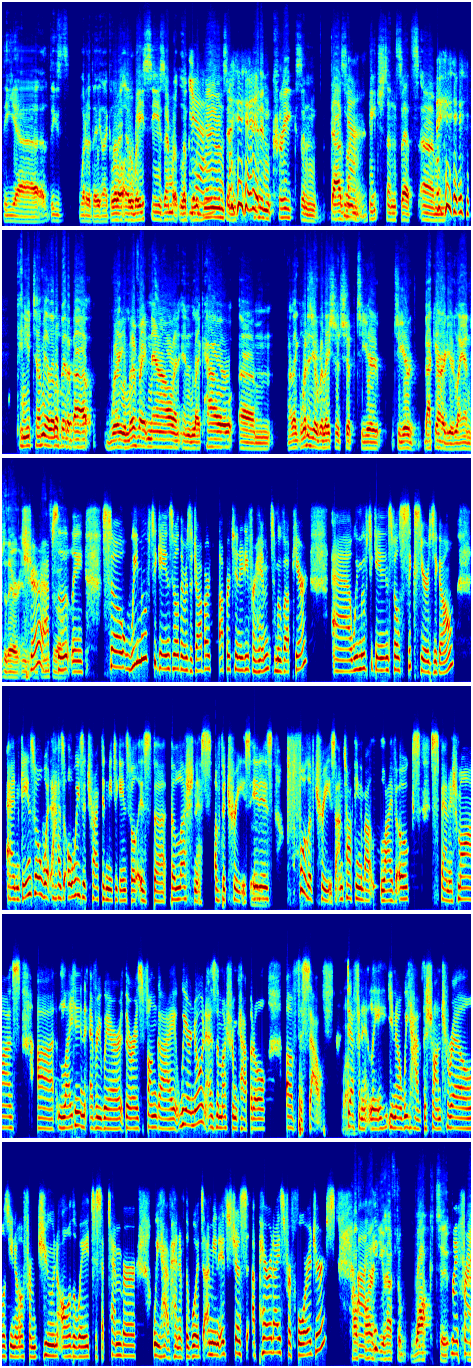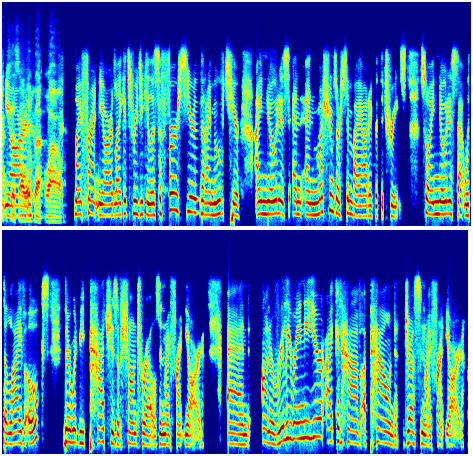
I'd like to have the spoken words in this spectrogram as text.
the uh these what are they like little oases, emerald like Yeah. lagoons and hidden creeks and dazzling Yeah. beach sunsets. Um, can you tell me a little bit about where you live right now and, and like how um like what is your relationship to your to your backyard, your land there? In, in Sure, Gainesville? absolutely. So we moved to Gainesville. There was a job opportunity for him to move up here. Uh, we moved to Gainesville six years ago, and Gainesville. What has always attracted me to Gainesville is the the lushness of the trees. It Mm. is full of trees. I'm talking about live oaks, Spanish moss, uh, lichen everywhere. There is fungi. We are known as the mushroom capital of the South. Wow. Definitely. You know, we have the chanterelles, you know, from June all the way to September. We have hen of the woods. I mean, it's just a paradise for foragers. How Uh, far if- do you have to walk to My front yard. Wow. My front yard, like it's ridiculous. The first year that I moved here, I noticed, and and mushrooms are symbiotic with the trees. So I noticed that with the live oaks, there would be patches of chanterelles in my front yard, and on a really rainy year, I could have a pound just in my front yard.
